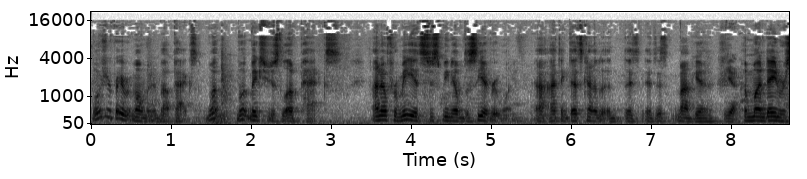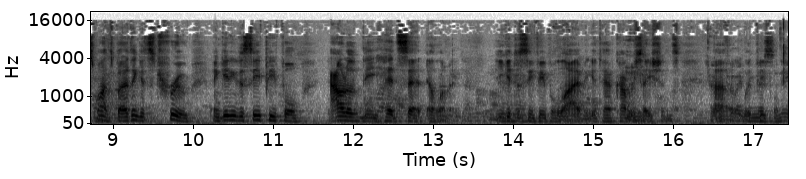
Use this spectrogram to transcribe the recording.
what was your favorite moment about PAX? What what makes you just love PAX? I know for me, it's just being able to see everyone. I I think that's kind of this, this might be a, Yeah. a mundane response, but I think it's true. And getting to see people out of the headset element, you get to see people live and get to have conversations I uh, feel like we with missed people.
